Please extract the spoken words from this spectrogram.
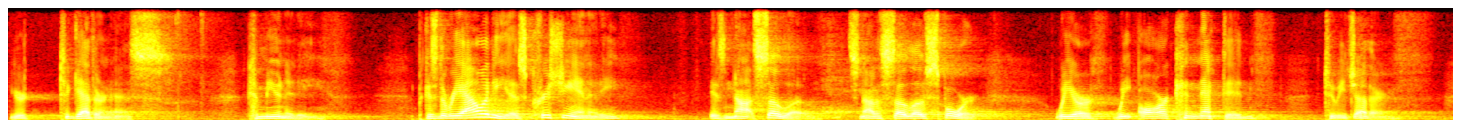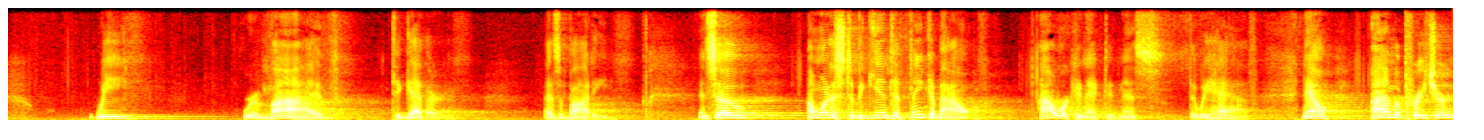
your togetherness, community. Because the reality is, Christianity is not solo, it's not a solo sport. We are, we are connected to each other. We revive together as a body. And so, I want us to begin to think about our connectedness that we have. Now, I'm a preacher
